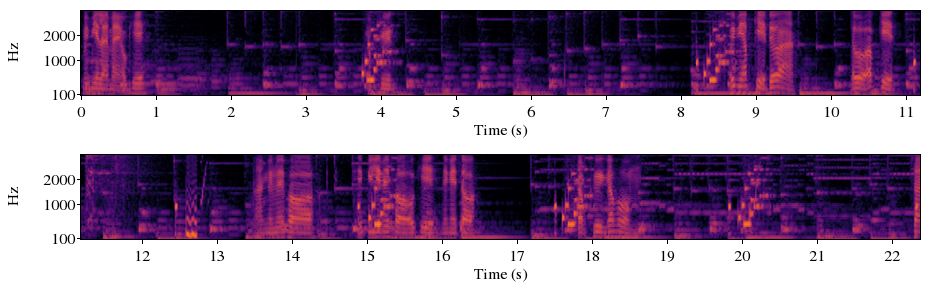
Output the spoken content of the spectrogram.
ไม่มีอะไรใหม่ โอเคกลับคืนไม่มีอัปเกรดด้วยว่ะระบบอัปเกรด เงินไม่พอเอพิเลไม่พอโอเค ยังไงต่อ กลับคืนครับผม ใช่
